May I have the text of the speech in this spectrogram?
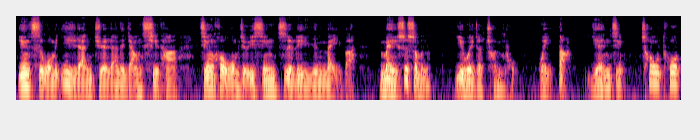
因此，我们毅然决然地扬弃它。今后，我们就一心致力于美吧。美是什么呢？意味着淳朴、伟大、严谨、超脱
